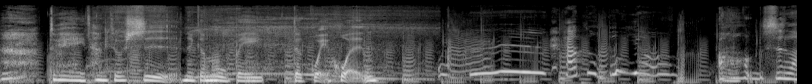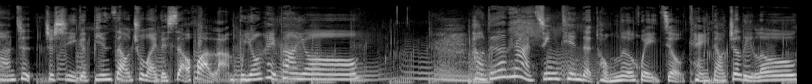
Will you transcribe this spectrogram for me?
对，他就是那个墓碑的鬼魂。好恐怖哟！哦，是啦，这这是一个编造出来的笑话啦，不用害怕哟。好的，那今天的同乐会就开到这里喽，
